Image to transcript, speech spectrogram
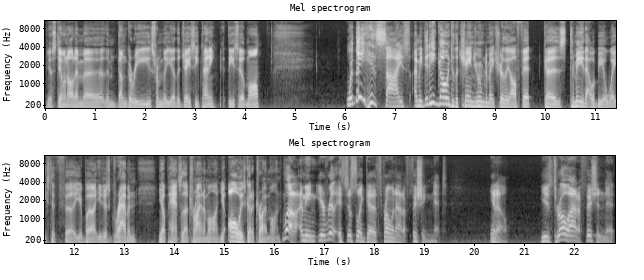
you know, stealing all them uh, them dungarees from the uh, the J.C. Penney at the Eastfield Mall. Were they his size? I mean, did he go into the changing room to make sure they all fit? Because to me, that would be a waste if uh, you're uh, you're just grabbing, you know, pants without trying them on. You always got to try them on. Well, I mean, you're really, it's just like uh, throwing out a fishing net. You know, you throw out a fishing net,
